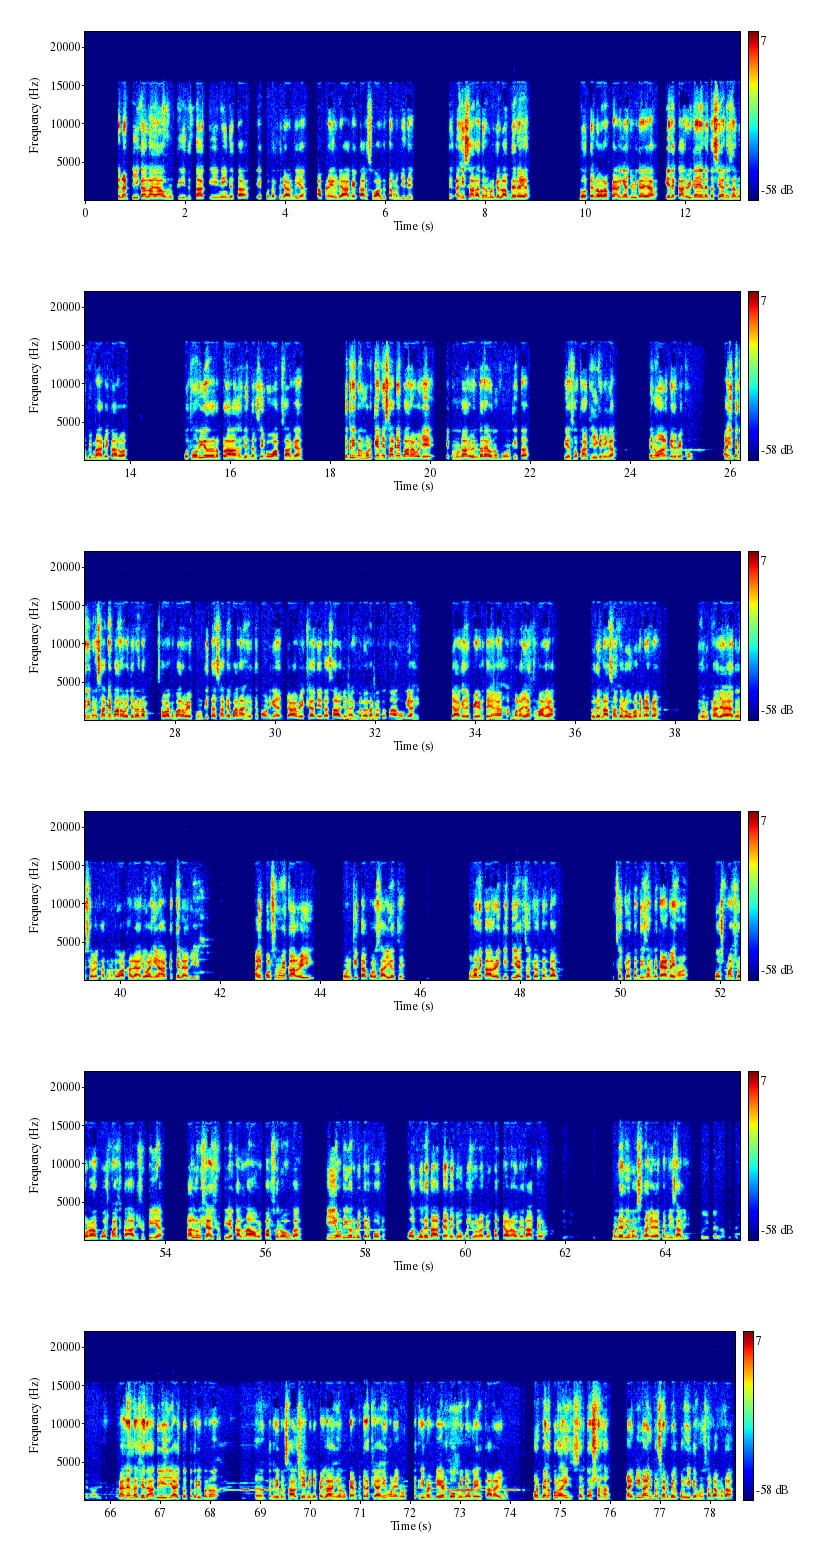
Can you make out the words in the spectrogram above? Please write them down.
ਇਹਨਾਂ ਟੀਕਾ ਲਾਇਆ, ਉਹਨੂੰ ਕੀ ਦਿੱਤਾ, ਕੀ ਨਹੀਂ ਦਿੱਤਾ, ਇਹ ਕੁਦਰਤ ਜਾਣਦੀ ਆ। ਆਪਣੇ ਲਿਆ ਕੇ ਘਰ ਸਵਾਲ ਦਿੱਤਾ ਮੰਜੀ ਦੇ। ਤੇ ਅਸੀਂ ਸਾਰਾ ਦਿਨ ਮੁੜ ਕੇ ਲੱਭਦੇ ਰਹੇ ਆ। ਦੋ ਤਿੰਨ ਵਾਰਾਂ ਪੈਲੀਆਂ 'ਚ ਵੀ ਗਏ ਆ। ਇਹਦੇ ਘਰ ਵੀ ਗਏ ਨੇ, ਦੱਸਿਆ ਨਹੀਂ ਸਾਨੂੰ ਵੀ ਸਾਡੇ ਘਰ ਵਾ। ਉਥੋਂ ਦੀ ਉਹਦਾ ਭਰਾ ਹਰਜਿੰਦਰ ਸਿੰਘ ਉਹ ਵਾਪਸ ਆ ਗਿਆ। ਤਕਰੀਬਨ ਮੁੜ ਕੇ ਨੇ 12:30 ਵਜੇ ਇੱਕ ਮੁੰਡਾ ਰਵਿੰਦਰ ਹੈ ਉਹਨੂੰ ਫੋਨ ਕੀਤਾ ਵੀ ਇਹ ਸੁੱਖਾ ਠੀਕ ਨਹੀਂਗਾ ਇਹਨੂੰ ਆਣ ਕੇ ਤੇ ਵੇਖੋ। ਅਸੀਂ ਤਕਰੀਬਨ 12:30 ਵਜੇ ਜਦੋਂ ਇਹਨਾਂ ਸਵਾ ਕੁ 12 ਵਜੇ ਫੋਨ ਕੀਤਾ 12:30 ਅਸੀਂ ਉੱਥੇ ਪਹੁੰਚ ਗਏ ਹਾਂ। ਜਾ ਵੇਖਿਆ ਤੇ ਇਹਦਾ ਸਾਹ ਜਿਹੜਾ ਸੀ ਮਤਲਬ ਰਗਾ ਤੋਂ ਤਾਂ ਹੋ ਗਿਆ ਸੀ। ਜਾ ਕੇ ਤੇ ਪੇਟ ਤੇ ਆ ਮੜਾ ਜਿਹਾ ਹੱਥ ਮਾਰਿਆ ਉਹਦੇ ਨਾਸਾਂ ਤੇ ਲਹੂ ਵਗਣ ਡਿਆ ਪਿਆ ਤੇ ਹੁੜਕੜਾ ਜਿਹਾ ਆਇਆ ਤੇ ਉਸੇ ਵੇਲੇ ਖਤਮ। ਤੇ ਉਹ ਆਖਣ ਲੈ ਜਾਓ, ਅਸੀਂ ਆਹ ਕਿੱਥੇ ਲੈ ਜਾਈਏ? ਅਸੀਂ ਪੁਲਿਸ ਨੂੰ ਇਹ ਕਾਰਵਾਈ ਫੋਨ ਕੀਤਾ, ਪੁਲਿਸ ਆਈ ਉੱਥੇ। ਉਹਨਾਂ 'ਤੇ ਕਾਰਵਾਈ ਕੀਤੀ ਹੈ 174 ਦਾ। 174 ਦੀ ਸਾਨੂੰ ਤੇ ਕਹਿਣ ਡਈ ਹੁਣ, ਪੋਸਟਮਾਸਟਰ ਹੋਣਾ, ਪੋਸਟਮਾਸਟਰ ਅੱਜ ਛੁੱਟੀ ਆ। ਕੱਲ ਨੂੰ ਸ਼ਾਇਦ ਛੁੱਟੀ ਆ ਕੱਲ ਨਾ ਹੋਵੇ ਪਰਸੋਂ ਨੂੰ ਹੋਊਗਾ। ਕੀ ਆਉਂਦੀ ਉਹਦੇ ਵਿੱਚ ਰਿਪੋਰਟ ਉਹ ਉਹਦੇ ਆਧਾਰ ਤੇ ਆਂਦੇ ਜੋ ਕੁਝ ਹੋਣਾ ਜੋ ਪਰਚਾ ਹੋਣਾ ਉਹਦੇ ਆਧਾਰ ਤੇ ਹੋਣਾ। ਮੁੰਡੇ ਦੀ ਉਮਰ 25 ਸਾਲ ਜੀ। ਕੋਈ ਪਹਿਲਾਂ ਵੀ ਨਸ਼ੇ ਦਾ ਆਦੀ ਸੀ ਪਹਿਲੇ ਨਸ਼ੇ ਦਾ ਆਦੀ ਸੀ ਜੀ ਅੱਜ ਤੋਂ ਤਕਰੀਬਨ ਤਕਰੀਬਨ ਸਾਲ 6 ਮਹੀਨੇ ਪਹਿਲਾਂ ਅਸੀਂ ਉਹਨੂੰ ਕੈਂਪ 'ਚ ਰੱਖਿਆ ਸੀ ਹੁਣ ਇਹਨੂੰ ਤਕਰੀਬਨ ਡੇਢ 2 ਮਹੀਨੇ ਹੋ ਗਏ ਘਰ ਆਏ ਨੂੰ। ਹੁਣ ਬਿਲਕੁਲ ਅਸੀਂ ਸੰਤੁਸ਼ਟ ਹਾਂ 99% ਬਿਲਕੁਲ ਹੀ ਕਿ ਹੁਣ ਸਾਡਾ ਮੁੰਡਾ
